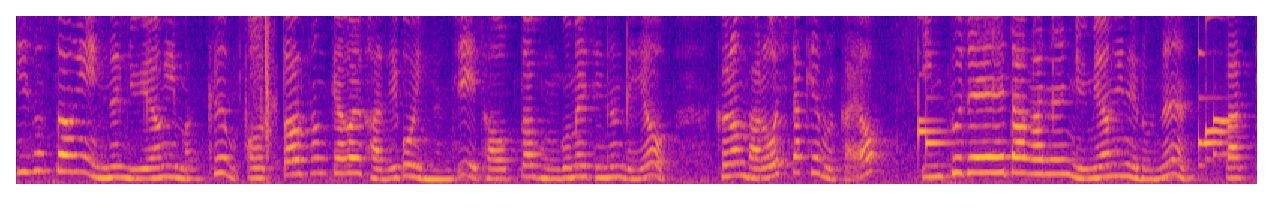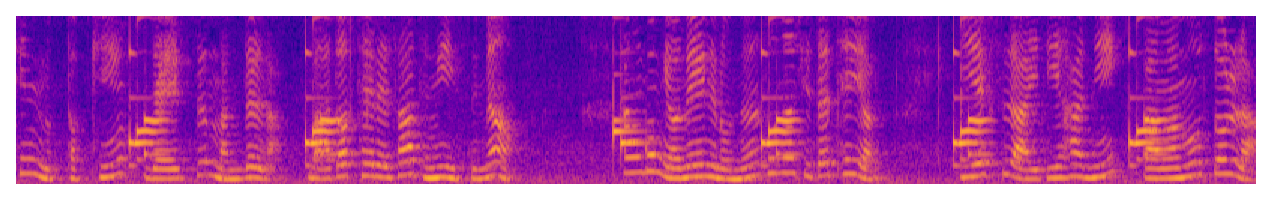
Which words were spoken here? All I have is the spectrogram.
희소성이 있는 유형인 만큼 어떤 성격을 가지고 있는지 더욱더 궁금해지는데요. 그럼 바로 시작해볼까요? 인프제에 해당하는 유명인으로는 마틴 루터킹, 넬슨 만델라, 마더 테레사 등이 있으며 한국 연예인으로는 소녀시대 태연, EXID 한이, 마마무 솔라,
